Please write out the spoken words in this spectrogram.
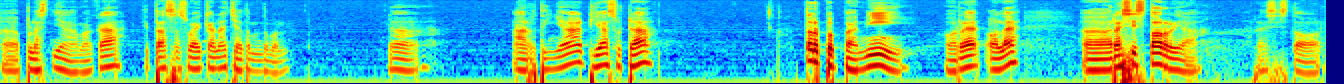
uh, plusnya. Maka kita sesuaikan aja teman-teman. Nah artinya dia sudah terbebani oleh oleh uh, resistor ya resistor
